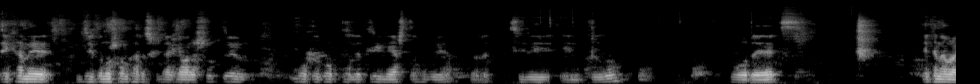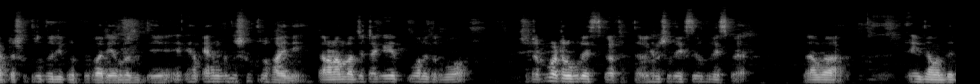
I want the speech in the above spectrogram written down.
এখানে যে কোনো সংখ্যার সেটাকে আমরা সূত্রের মতো করতে হলে থ্রি নিয়ে আসতে হবে। তাহলে থ্রি ইন্টু ফোর এক্স এখানে আমরা একটা সূত্র তৈরি করতে পারি, আমরা যদি এখন কিন্তু সূত্র হয়নি, কারণ আমরা যেটাকে মনে করব সেটা পুরোটার উপরে স্কোয়ার থাকতে হবে, এখানে শুধু এক্সের উপরে স্কোয়ার আমরা এই যে আমাদের,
